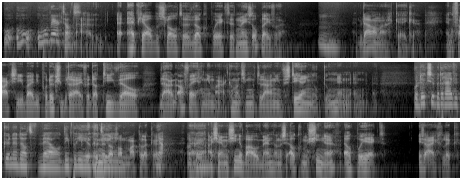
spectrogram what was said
Hoe, hoe, hoe werkt dat? Nou, eh, heb je al besloten welke projecten het meest opleveren? Hmm. hebben daar al naar gekeken. En vaak zie je bij die productiebedrijven dat die wel daar een afweging in maken, want die moeten daar een investering op doen. En, en Productiebedrijven kunnen dat wel, die die prioritering. kunnen dat wat makkelijker. Ja. Eh, als jij een machinebouwer bent, dan is elke machine, elk project, is eigenlijk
